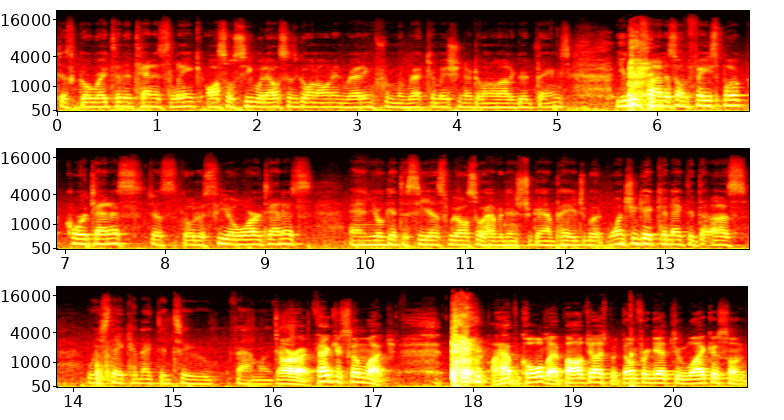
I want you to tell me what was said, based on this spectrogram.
Just go right to the tennis link. Also, see what else is going on in Reading from the Rec Commission. They're doing a lot of good things. You can find us on Facebook, Core Tennis. Just go to COR Tennis, and you'll get to see us. We also have an Instagram page. But once you get connected to us, we stay connected to family. All right. Thank you so much. I have a cold. I apologize, but don't forget to like us on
